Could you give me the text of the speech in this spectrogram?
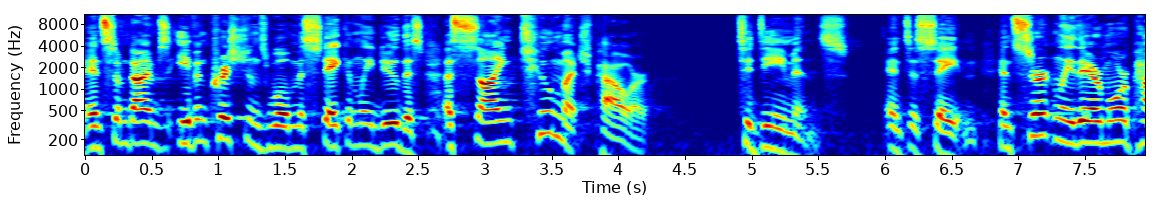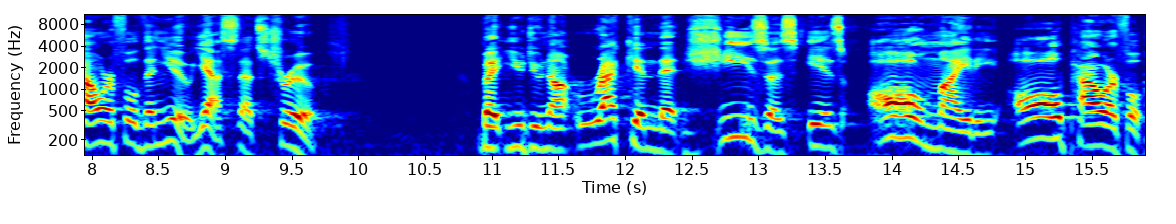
and sometimes even Christians will mistakenly do this, assign too much power to demons and to Satan. And certainly they are more powerful than you. Yes, that's true. But you do not reckon that Jesus is almighty, all powerful,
